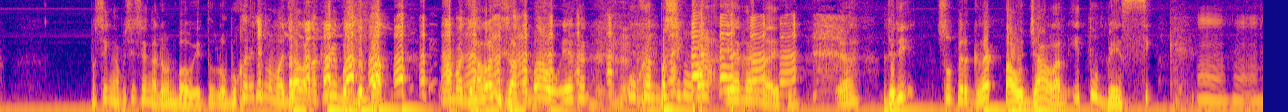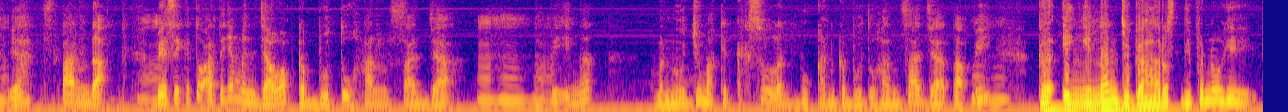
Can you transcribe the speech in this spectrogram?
pesing apa sih saya nggak demen bau itu loh bukan itu nama jalan akhirnya berdebat nama jalan bisa ke bau ya kan bukan pesing mbak ya kan nah itu ya jadi supir grab tahu jalan itu basic Mhm. Mhm. ya standar basic itu artinya menjawab kebutuhan saja. Mhm. tapi ingat menuju makin excellent bukan kebutuhan saja tapi keinginan juga harus dipenuhi.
